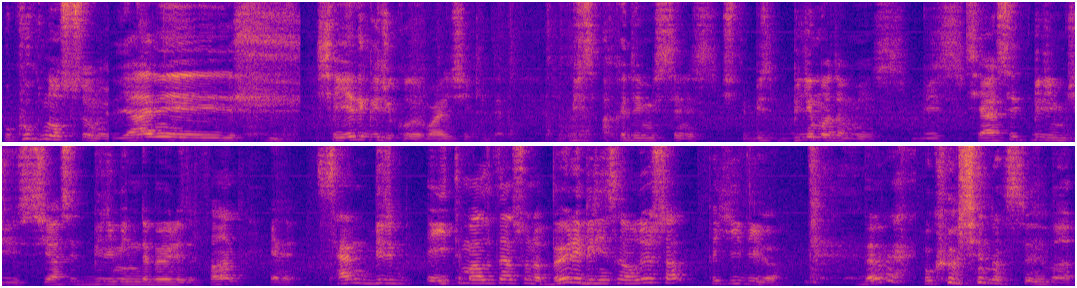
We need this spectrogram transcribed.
Hukuk nosyonu. Yani şeye de gıcık olurum aynı şekilde. Biz akademisyeniz, işte biz bilim adamıyız, biz siyaset bilimciyiz, siyaset biliminde böyledir falan. Yani sen bir eğitim aldıktan sonra böyle bir insan oluyorsan pek iyi değil o. Değil mi? Hukukçu nasıl söyleyeyim bana?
